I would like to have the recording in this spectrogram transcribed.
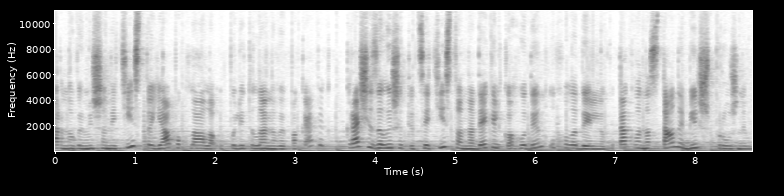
Гарно вимішане тісто я поклала у поліетиленовий пакетик. Краще залишити це тісто на декілька годин у холодильнику. Так воно стане більш пружним.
